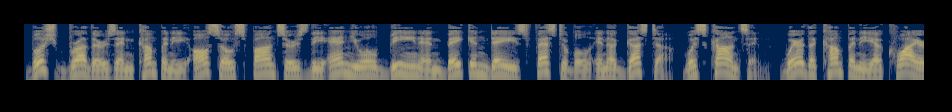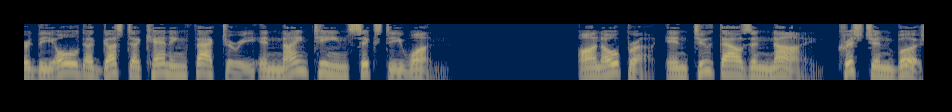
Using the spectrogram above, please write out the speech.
Bush Brothers and Company also sponsors the annual Bean and Bacon Days Festival in Augusta, Wisconsin, where the company acquired the old Augusta Canning Factory in 1961. On Oprah, in 2009, Christian Bush,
